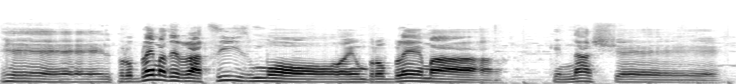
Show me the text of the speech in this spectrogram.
eh, il problema del razzismo è un problema che nasce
